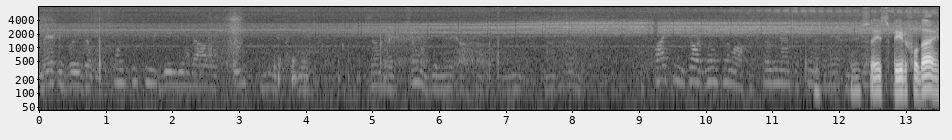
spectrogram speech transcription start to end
Americans lose over twenty-two billion dollars each see, it's a beautiful day.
